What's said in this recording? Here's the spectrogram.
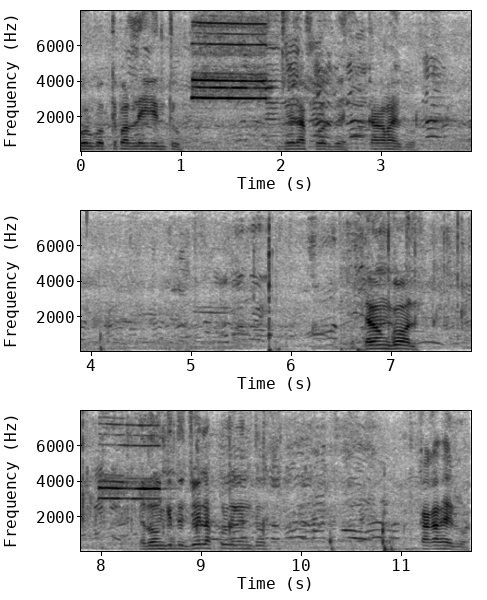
গোল করতে পারলেই কিন্তু জয়লাভ করবে কাকা ভাইপুর এবং গোল। এবং কিন্তু জয়লাভ করলে কিন্তু কাকা ভাইপুর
